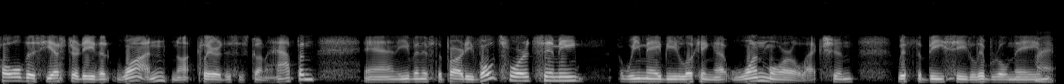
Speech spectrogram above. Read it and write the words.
told us yesterday that one, not clear this is going to happen, and even if the party votes for it, Simi, we may be looking at one more election with the BC Liberal name right.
